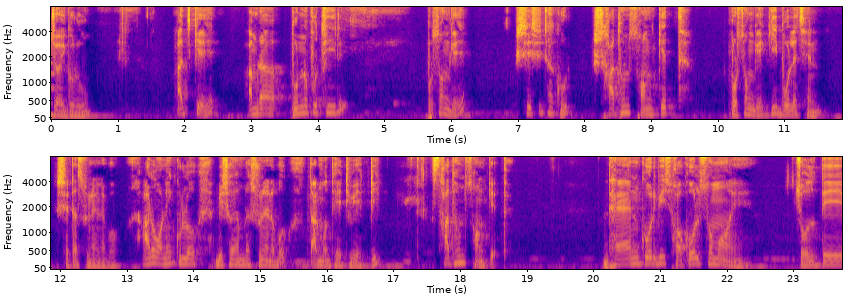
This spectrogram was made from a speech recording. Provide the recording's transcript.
জয়গুরু, আজকে আমরা পূর্ণপুথির প্রসঙ্গে শিশি ঠাকুর সাধন সংকেত প্রসঙ্গে কি বলেছেন সেটা শুনে নেব। আরও অনেকগুলো বিষয় আমরা শুনে নেব, তার মধ্যে এটিও একটি। সাধন সংকেত। ধ্যান করবি সকল সময়, চলতে,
